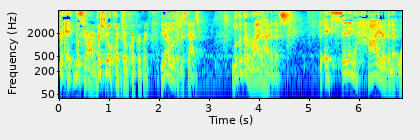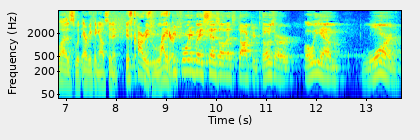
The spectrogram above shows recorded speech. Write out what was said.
But hey, listen, all right, just real quick, real quick, real quick. You got to look at this, guys. Look at the ride height of this. It's sitting higher than it was with everything else in it. This car is lighter. Before anybody says all that's doctored, those are OEM worn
